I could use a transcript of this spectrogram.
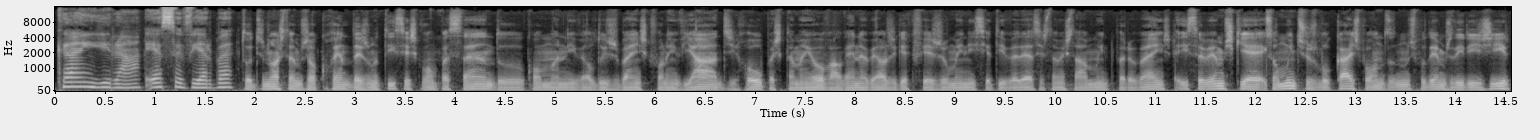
quem irá essa verba? Todos nós estamos ao corrente das notícias que vão passando, como a nível dos bens que foram enviados e roupas, que também houve alguém na Bélgica que fez uma iniciativa dessas, também estava muito parabéns. E sabemos que é, são muitos os locais para onde nos podemos dirigir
